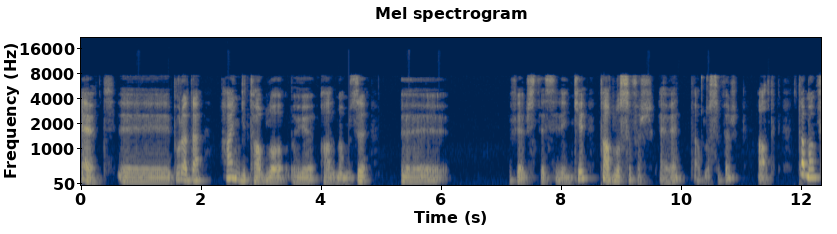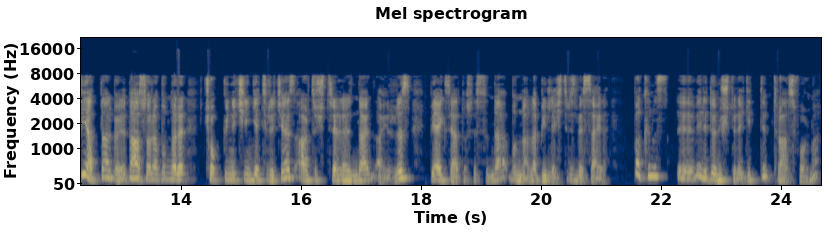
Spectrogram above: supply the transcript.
Evet, e, burada hangi tabloyu almamızı e, web sitesi linki tablo 0. Evet, tablo 0 aldık. Tamam fiyatlar böyle. Daha sonra bunları çok gün için getireceğiz. Artış türlerinden ayırırız. Bir Excel dosyasında bunlarla birleştiririz vesaire. Bakınız e, veri dönüştüre gittim transforma.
